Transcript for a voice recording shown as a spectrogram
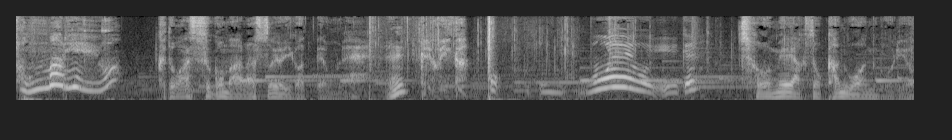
정말이에요? 그동안 수고 많았어요 이것 때문에 응? 그리고 이거 뭐예요 이게? 처음에 약속한 원고료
